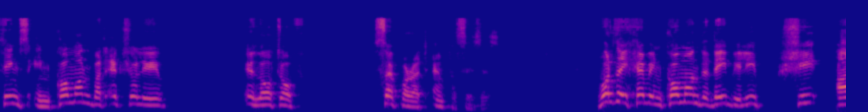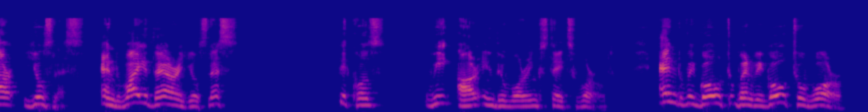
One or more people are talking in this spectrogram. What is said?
things in common, but actually a lot of separate emphases. What they have in common that they believe Shi are useless. And why they are useless? Because we are in the warring states world. And we go to, when we go to war,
